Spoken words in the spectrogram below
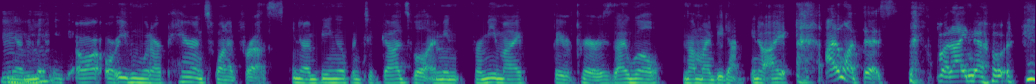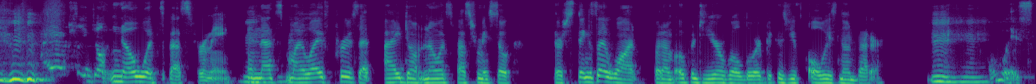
you know, mm-hmm. maybe, or, or even what our parents wanted for us, you know, and being open to God's will. I mean, for me, my favorite prayer is, "I will not mine be done." You know, I I want this, but I know I actually don't know what's best for me, mm-hmm. and that's mm-hmm. my life proves that I don't know what's best for me. So there's things I want, but I'm open to Your will, Lord, because You've always known better. Mm-hmm. Always.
